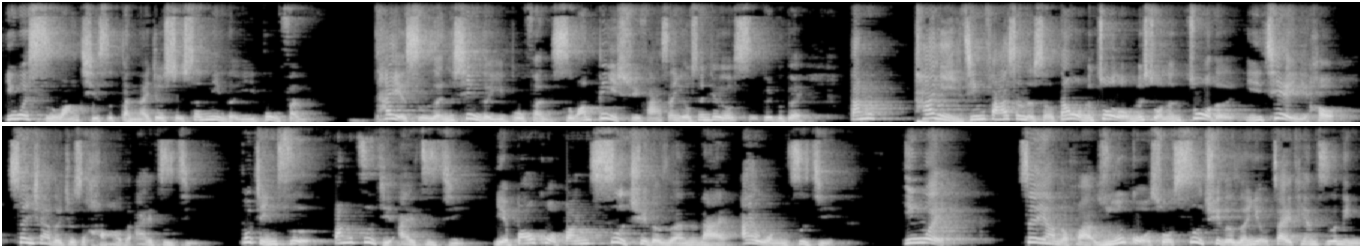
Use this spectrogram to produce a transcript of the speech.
因为死亡其实本来就是生命的一部分。它也是人性的一部分，死亡必须发生，有生就有死，对不对？当它已经发生的时候，当我们做了我们所能做的一切以后，剩下的就是好好的爱自己，不仅是帮自己爱自己，也包括帮逝去的人来爱我们自己。因为这样的话，如果说逝去的人有在天之灵，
